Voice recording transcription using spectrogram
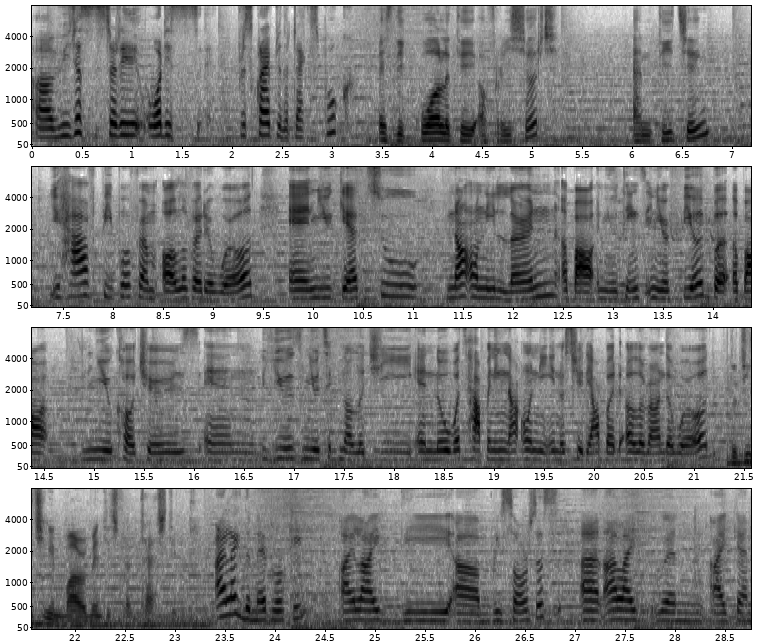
uh, we just study what is prescribed in the textbook. It's the quality of research and teaching you have people from all over the world and you get to not only learn about new things in your field but about new cultures and use new technology and know what's happening not only in Australia but all around the world. The teaching environment is fantastic. I like the networking. I like the um, resources and I like when I can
